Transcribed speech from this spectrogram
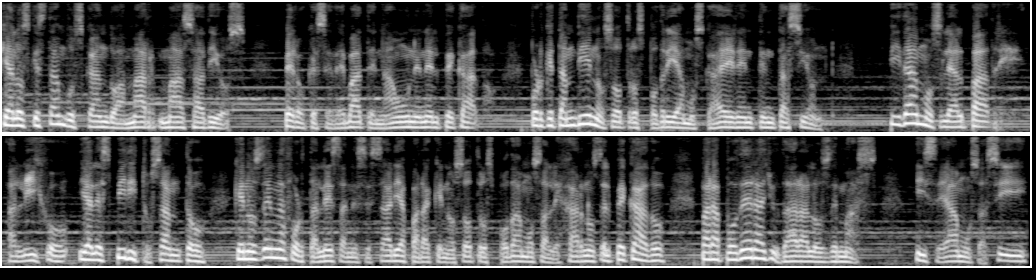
que a los que están buscando amar más a Dios, pero que se debaten aún en el pecado, porque también nosotros podríamos caer en tentación. Pidámosle al Padre, al Hijo y al Espíritu Santo que nos den la fortaleza necesaria para que nosotros podamos alejarnos del pecado, para poder ayudar a los demás, y seamos así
